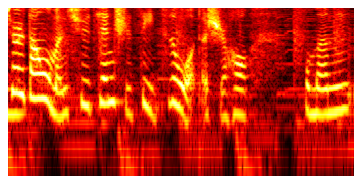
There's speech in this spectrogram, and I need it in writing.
就是当我们去坚持自己自我的时候，我们。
